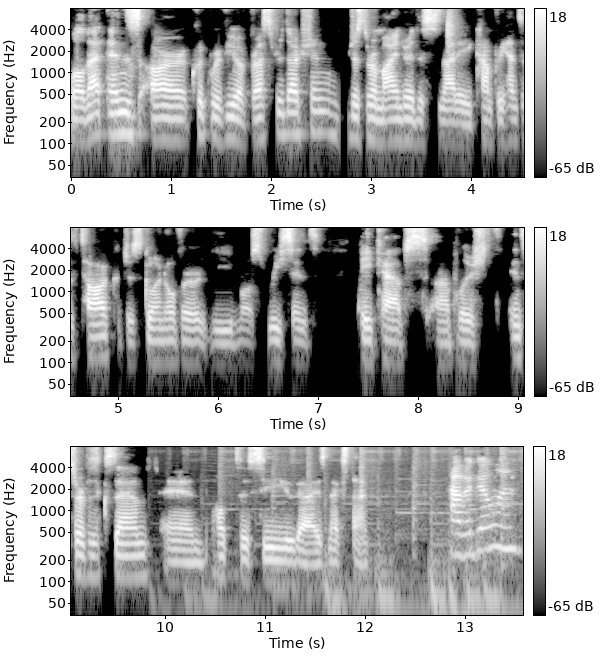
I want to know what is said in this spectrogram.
Well, that ends our quick review of breast reduction. Just a reminder, this is not a comprehensive talk, just going over the most recent ACAPS uh, published in-service exam and hope to see you guys next time. Have a good one.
